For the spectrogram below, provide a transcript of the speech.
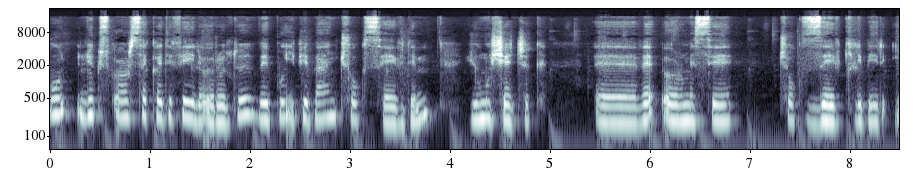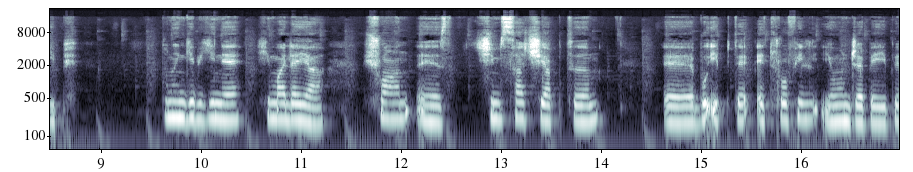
Bu lüks örse kadife ile örüldü ve bu ipi ben çok sevdim. Yumuşacık e, ve örmesi çok zevkli bir ip. Bunun gibi yine Himalaya şu an e, saç yaptığım e, bu ipte Etrofil Yonca Baby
